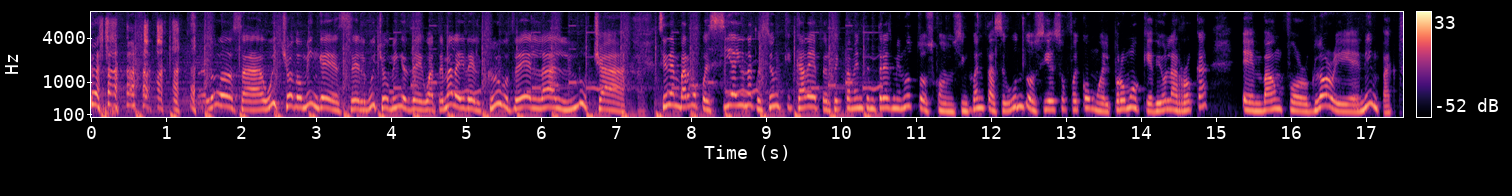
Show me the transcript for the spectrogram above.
Saludos a Huicho Domínguez, el Huicho Domínguez de Guatemala y del Club de la Lucha. Sin embargo, pues sí hay una cuestión que cabe perfectamente en tres minutos con 50 segundos y eso fue como el promo que dio La Roca en Bound for Glory en Impact,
